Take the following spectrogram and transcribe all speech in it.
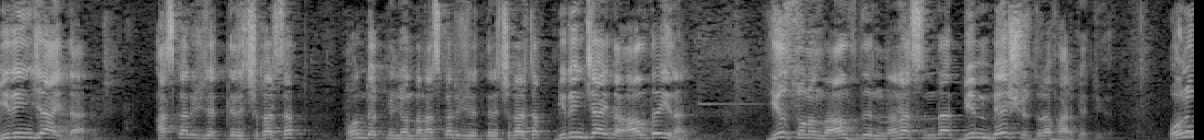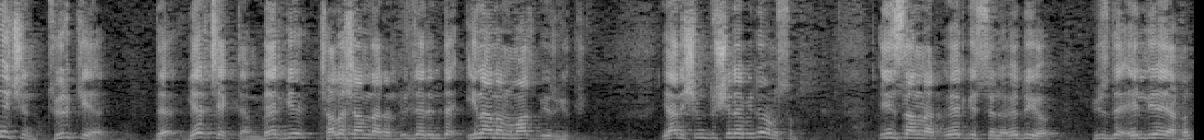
birinci ayda asgari ücretleri çıkarsak 14 milyondan asgari ücretleri çıkarsak birinci ayda aldığıyla yıl sonunda aldığının arasında 1500 lira fark ediyor. Onun için Türkiye'de gerçekten vergi çalışanların üzerinde inanılmaz bir yük. Yani şimdi düşünebiliyor musunuz? İnsanlar vergisini ödüyor. Yüzde 50'ye yakın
